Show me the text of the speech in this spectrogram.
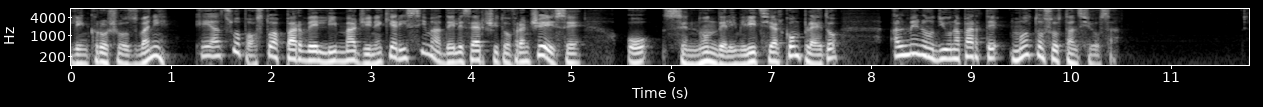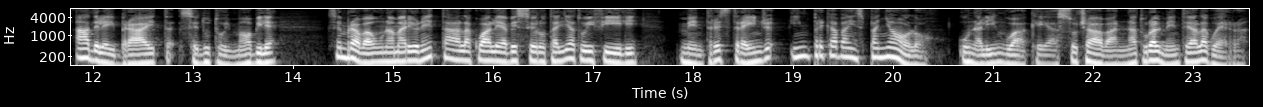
L'incrocio svanì e al suo posto apparve l'immagine chiarissima dell'esercito francese, o, se non delle milizie al completo, almeno di una parte molto sostanziosa. Adelaide Bright, seduto immobile, sembrava una marionetta alla quale avessero tagliato i fili, mentre Strange imprecava in spagnolo, una lingua che associava naturalmente alla guerra.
